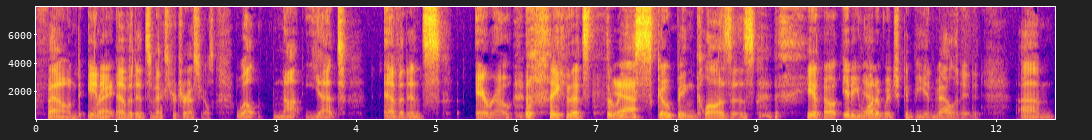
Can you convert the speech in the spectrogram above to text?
found any right. evidence of extraterrestrials. Well, not yet evidence AARO. like, that's three yeah. scoping clauses, you know, any yeah. one of which could be invalidated. Um,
